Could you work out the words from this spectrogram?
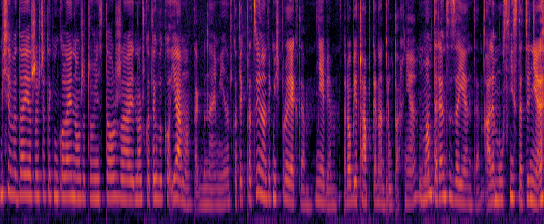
Mi się wydaje, że jeszcze taką kolejną rzeczą jest to, że na przykład jak wyko- ja mam tak bynajmniej, na przykład jak pracuję nad jakimś projektem, nie wiem, robię czapkę na drutach, nie? Mam te ręce zajęte, ale mózg niestety nie.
